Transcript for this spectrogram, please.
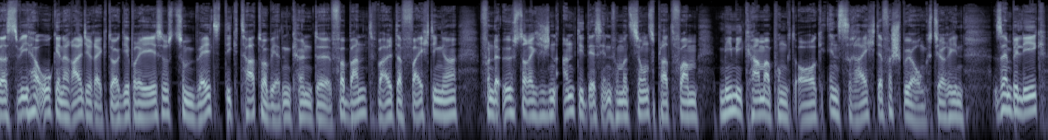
Dass WHO-Generaldirektor Gebreyesus zum Weltdiktator werden könnte, verband Walter Feichtinger von der österreichischen Antidesinformationsplattform mimikama.org ins Reich der Verschwörungstheorien. Sein Beleg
